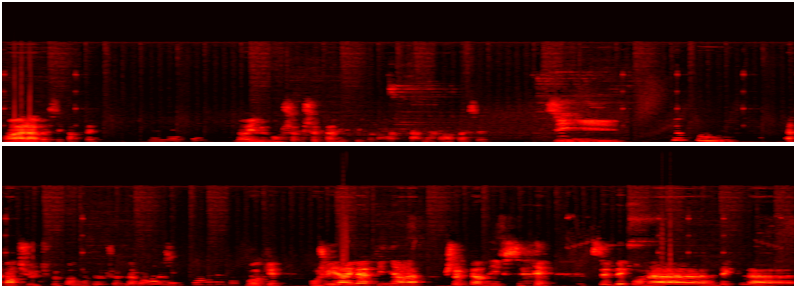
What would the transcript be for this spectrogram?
Voilà, bah c'est parfait. Bah oui, mais bon, choc, choc tardif, auras. Ah non, t'auras pas assez. Si Youhou Attends, tu, tu peux pas augmenter autre chose là-bas en face Bon, ok. Bon, je vais y arriver à finir là. Choc tardif, c'est, c'est dès qu'on a, dès que la,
